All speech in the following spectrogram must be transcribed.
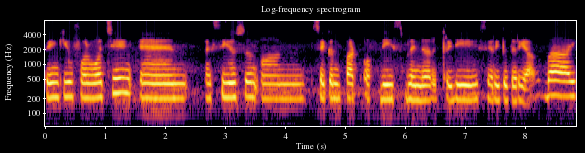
Thank you for watching and I see you soon on second part of this Blender 3D series tutorial. Bye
